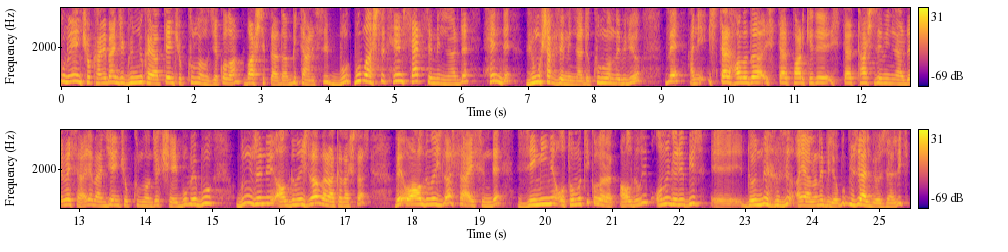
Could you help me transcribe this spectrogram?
Bunu en çok hani bence günlük hayatta en çok kullanılacak olan başlıklardan bir tanesi bu. Bu başlık hem sert zeminlerde hem de yumuşak zeminlerde kullanılabiliyor ve hani ister halıda, ister parkede, ister taş zeminlerde vesaire bence en çok kullanılacak şey bu ve bu bunun üzerinde algılayıcılar var arkadaşlar ve o algılayıcılar sayesinde zemini otomatik olarak algılayıp ona göre bir e, dönme hızı ayarlanabiliyor. Bu güzel bir özellik.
